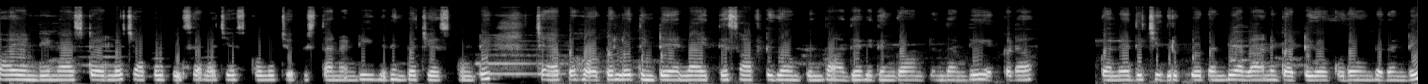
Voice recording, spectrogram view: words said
హాయ్ అండి నా స్టైల్లో చేపల పులుసు ఎలా చేసుకోవాలో చూపిస్తానండి. ఈ విధంగా చేసుకుంటే చేప హోటల్లో తింటే ఎలా అయితే సాఫ్ట్గా ఉంటుందో అదే విధంగా ఉంటుందండి. ఎక్కడ అనేది చిదిరిపోదండి అలా అని గట్టిగా కూడా ఉండదండి.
